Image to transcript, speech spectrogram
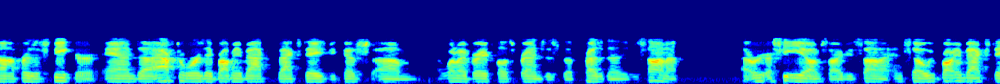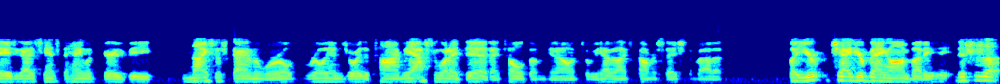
uh, for the speaker. And uh, afterwards, they brought me back backstage because um, one of my very close friends is the president of USANA, or, or CEO, I'm sorry, of USANA. And so we brought me backstage. I got a chance to hang with Gary Vee, nicest guy in the world. Really enjoyed the time. He asked me what I did. I told him, you know, and so we had a nice conversation about it. But you're Chad, you're bang on, buddy. This is a,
